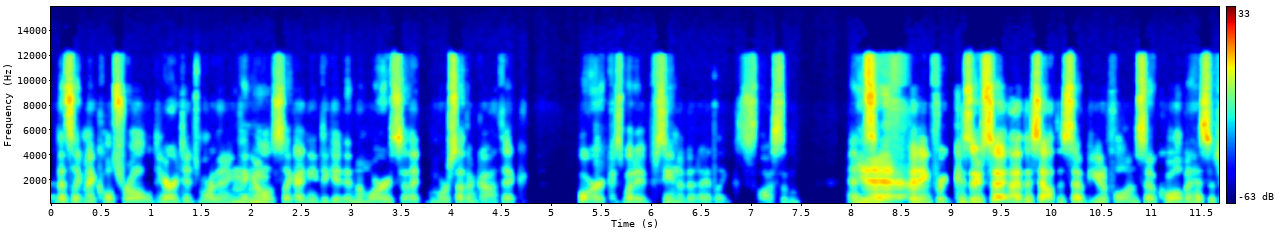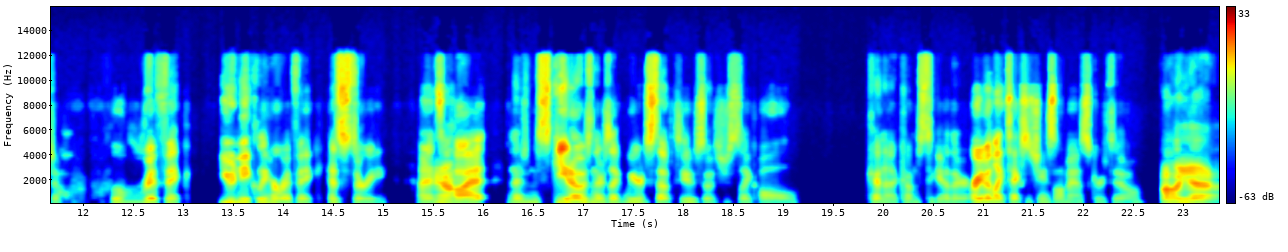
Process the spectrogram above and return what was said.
That's like my cultural heritage more than anything Mhm. else. Like I need to get into more so like more southern gothic horror because what I've seen of it, I like it's awesome. And it's Yeah. so fitting for because there's so the South is so beautiful and so cool, but has such a horrific, uniquely horrific history. And it's Yeah. hot and there's mosquitoes and there's like weird stuff too. So it's just like all kind of comes together. Or even like Texas Chainsaw Massacre too. oh yeah.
